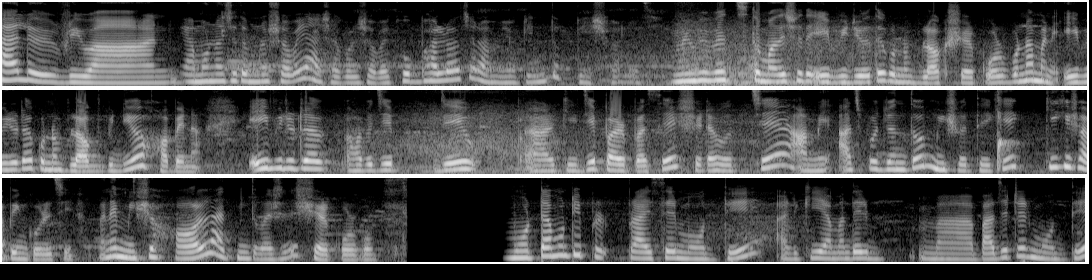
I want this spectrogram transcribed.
হ্যালো এভরিওয়ান। কেমন আছো তোমরা সবাই? আশা করি সবাই খুব ভালো আছো আর আমিও কিন্তু বেশ ভালো আছি। আমি ভেবেছি তোমাদের সাথে এই ভিডিওতে কোনো ব্লগ শেয়ার করব না মানে এই ভিডিওটা কোনো ব্লগ ভিডিও হবে না। এই ভিডিওটা হবে যে যে আর কি যে পারপাসে সেটা হচ্ছে আমি আজ পর্যন্ত মিশো থেকে কি কি শপিং করেছি। মানে মিশো হল আজ আমি তোমাদের সাথে শেয়ার করব। মোটামুটি প্রাইসের মধ্যে আর কি আমাদের বাজেটের মধ্যে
